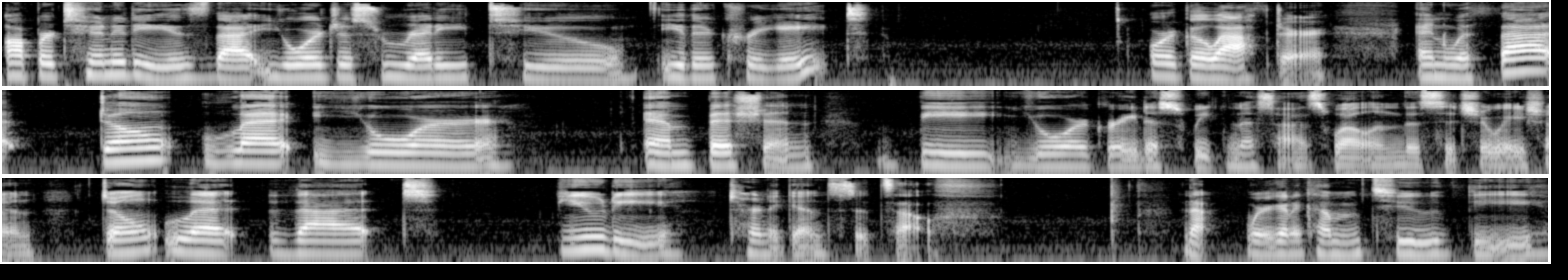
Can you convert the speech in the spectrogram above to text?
opportunities that you're just ready to either create or go after. And with that, don't let your ambition be your greatest weakness as well in this situation. Don't let that beauty turn against itself. Now, we're going to come to the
